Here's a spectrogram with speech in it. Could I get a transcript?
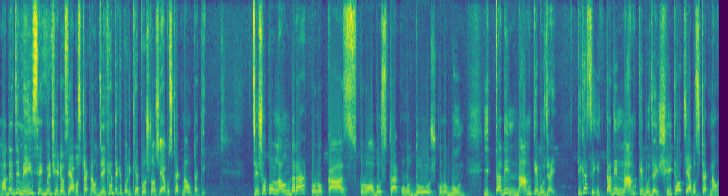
আমাদের যে মেইন সেগমেন্ট সেটা হচ্ছে অ্যাবস্ট্রাক্ট নাউন যেখান থেকে পরীক্ষায় প্রশ্ন আসে অ্যাবস্ট্রাক্ট নাউনটা কি? যে সকল নাউন দ্বারা কোনো কাজ, কোনো অবস্থা, কোনো দোষ, কোনো গুণ ইত্যাদির নামকে বোঝায়, ঠিক আছে? ইত্যাদির নামকে বোঝায়, সেইটা হচ্ছে অ্যাবস্ট্রাক্ট নাউন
